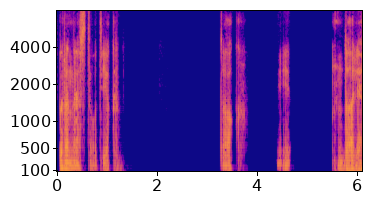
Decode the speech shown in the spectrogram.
перенести. От як. Так. І далі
